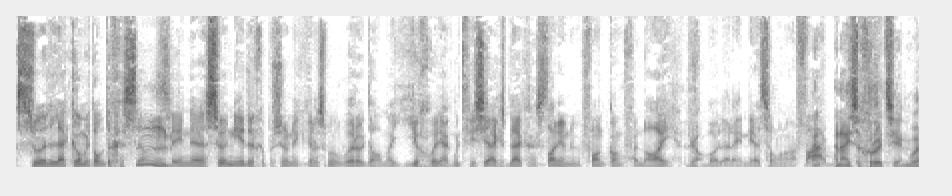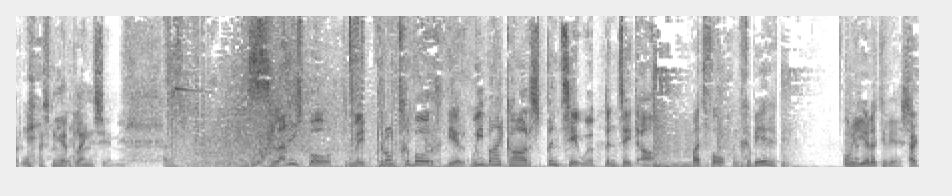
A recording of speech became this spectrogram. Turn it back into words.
So lekker om met hom te gesels hmm. en uh, so 'n nederige persoon. Ek kan sommer hoor ook daar, maar jeg hoor ek moet vir sê ek is bly gaan staan in van kan van daai Ja. bowlery. Nee, dit sal nog vaar. En hy's 'n groot seun, hoor. Hy's nie 'n klein seun nie. Sluddy Sport met trots geborg deur webycars.co.za. Wat volgende gebeur het nie. Om eerlik te wees. Ek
